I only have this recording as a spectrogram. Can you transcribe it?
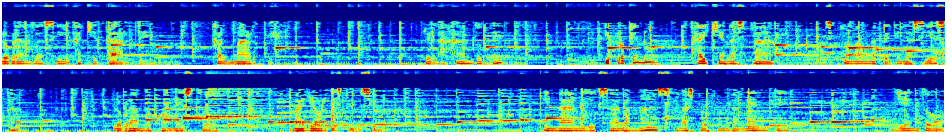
logrando así aquietarte, calmarte, relajándote. Y por qué no, hay quien hasta se toma una pequeña siesta, logrando con esto mayor distensión. Inhala y exhala más, más profundamente, yendo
